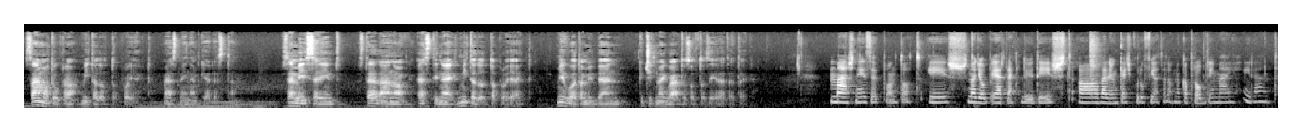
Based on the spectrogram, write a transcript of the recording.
Számotokra mit adott a projekt? Mert ezt még nem kérdeztem. Személy szerint Stellának, Esztinek mit adott a projekt? Mi volt, amiben kicsit megváltozott az életetek? más nézőpontot és nagyobb érdeklődést a velünk egykorú fiataloknak a problémái iránt.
